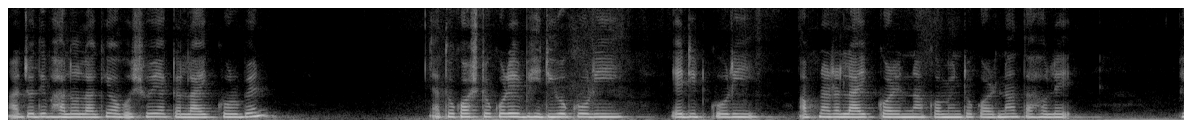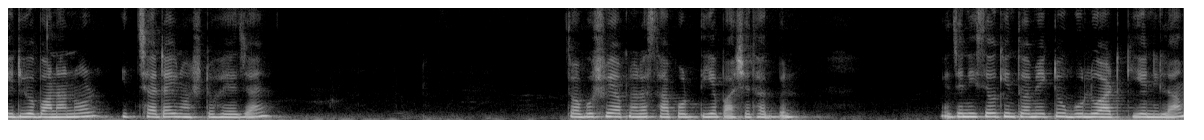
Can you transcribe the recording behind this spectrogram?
আর যদি ভালো লাগে অবশ্যই একটা লাইক করবেন। এত কষ্ট করে ভিডিও করি এডিট করি আপনারা লাইক করেন না কমেন্টও করেন না, তাহলে ভিডিও বানানোর ইচ্ছাটাই নষ্ট হয়ে যায়। তো অবশ্যই আপনারা সাপোর্ট দিয়ে পাশে থাকবেন। এই যে নিচেও কিন্তু আমি একটু গুলু আটকিয়ে নিলাম।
